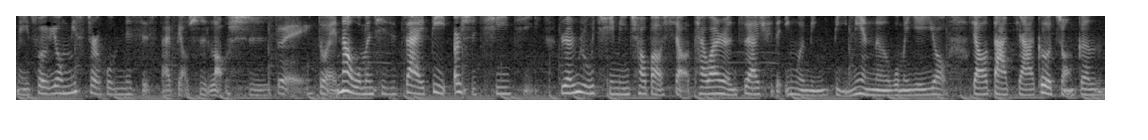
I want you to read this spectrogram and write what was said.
没错，用 Mr. 或 Mrs. 来表示老师。对对，那我们其实，在第二十七集。人如其名，超爆笑！台湾人最爱取的英文名里面呢，我们也有教大家各种跟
